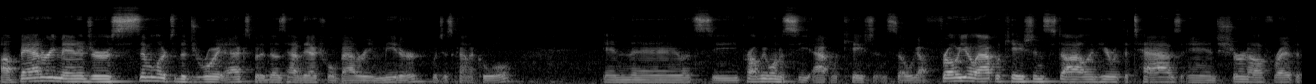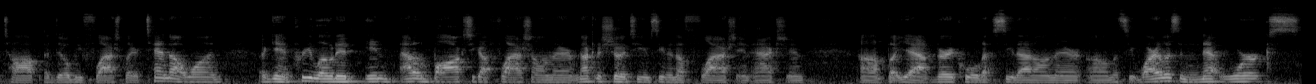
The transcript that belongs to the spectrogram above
Uh, battery manager, similar to the Droid X, but it does have the actual battery meter, which is kind of cool. And then let's see, you probably want to see applications. So we got Froyo application style in here with the tabs, and sure enough, right at the top, Adobe Flash Player 10.1. Again, preloaded in out of the box. You got Flash on there. I'm not going to show it to you. You've seen enough Flash in action. Uh, but yeah, very cool to see that on there. Um, let's see, wireless and networks.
